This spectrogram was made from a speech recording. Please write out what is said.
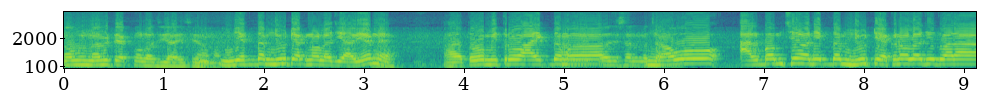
નવું નવી ટેકનોલોજી આવી છે આમાં. એકદમ ન્યૂ ટેકનોલોજી આવી એમ ને? હા. તો મિત્રો આ એકદમ. નવો આલ્બમ છે અને એકદમ ન્યૂ ટેકનોલોજી દ્વારા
